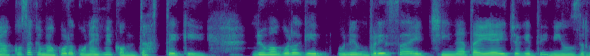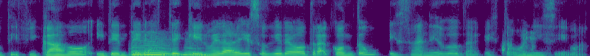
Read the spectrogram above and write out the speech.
una cosa que me acuerdo que una vez me contaste que, no me acuerdo que una empresa de China te había dicho que tenía un certificado y te enteraste que no ujú. era de eso, que era otra. Contó esa anécdota que está buenísima.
